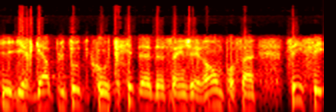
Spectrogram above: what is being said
il, regarde plutôt du côté de, Saint-Jérôme pour ça. Tu sais,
